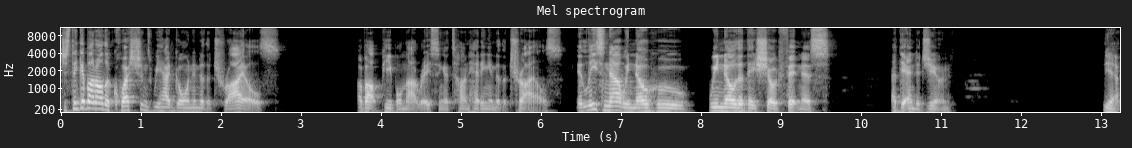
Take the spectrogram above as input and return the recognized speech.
just think about all the questions we had going into the trials about people not racing a ton heading into the trials. At least now we know who we know that they showed fitness at the end of June. Yeah.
